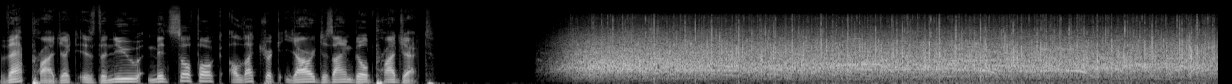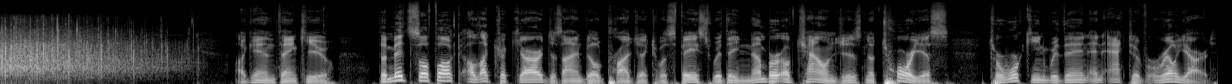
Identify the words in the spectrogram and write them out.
that project is the new Mid Suffolk Electric Yard Design Build project. Again, thank you. The Mid Suffolk Electric Yard Design Build project was faced with a number of challenges notorious to working within an active rail yard,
